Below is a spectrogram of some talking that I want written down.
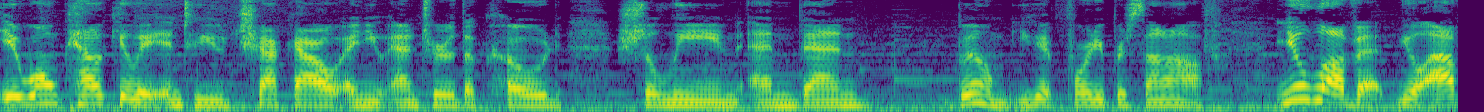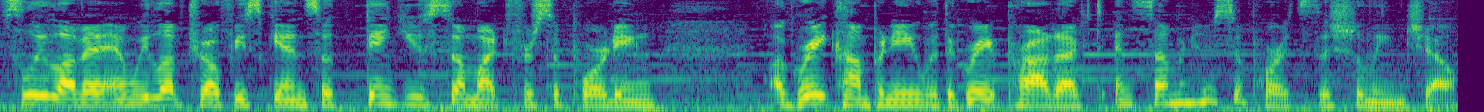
It won't calculate until you check out and you enter the code Chalene, and then boom, you get 40% off. You'll love it. You'll absolutely love it. And we love Trophy Skin. So thank you so much for supporting a great company with a great product and someone who supports the Chalene Show.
